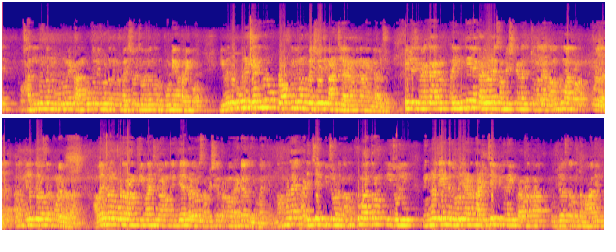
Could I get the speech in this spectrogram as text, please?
അതിൽ നിന്നും മൂന്ന് മീറ്റർ അങ്ങോട്ടും ഇങ്ങോട്ടും നിങ്ങൾ പരിശോധിച്ച് ഓരോന്ന് റിപ്പോർട്ട് ചെയ്യാൻ പറയുമ്പോൾ ഇവരൊരു ഒരു ഏതെങ്കിലും ഒരു ബ്ലോക്കിൽ വന്ന് പരിശോധിച്ച് കാണിച്ചു തരണം എന്നാണ് എന്റെ ആവശ്യം. ഫീൽഡ് ജീവനക്കാരൻ ഇന്ത്യയിലെ കഴിവുകളെ സംരക്ഷിക്കേണ്ട ചുമതല നമുക്ക് മാത്രം ഉള്ളതല്ല അത് മേലുദ്യോഗസ്ഥർക്കും കൂടെ ഉള്ളതാണ്. അവരുകളും കൂടെ വേണം തീരുമാനിച്ചിട്ട് വേണം ഇന്ത്യ കടകൾ സംരക്ഷിക്കപ്പെടണോ വേണ്ടോ എന്ന് തീരുമാനിക്കും. നമ്മളെ അടിച്ചേൽപ്പിച്ചുകൊണ്ട് നമുക്ക് മാത്രം ഈ ജോലി നിങ്ങൾ ചെയ്യേണ്ട ജോലിയാണെന്ന് അടിച്ചേൽപ്പിക്കുന്ന ഈ പ്രവണത ഉദ്യോഗസ്ഥർ നിന്നും ആദ്യം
